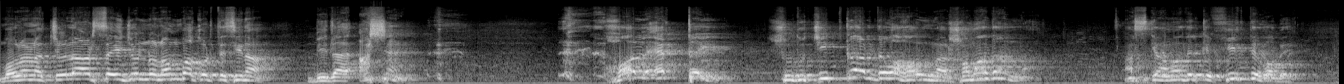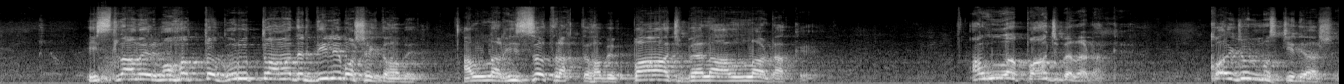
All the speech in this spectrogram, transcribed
মৌলানা চলে আসছে এই জন্য লম্বা করতেছি না। বিদায়, আসেন। হল একটাই, শুধু চিৎকার দেওয়া হল না, সমাধান না। আজকে আমাদেরকে ফিরতে হবে। ইসলামের মহত্ব, গুরুত্ব আমাদের দিলে বসাইতে হবে। আল্লাহর ইজ্জত রাখতে হবে। পাঁচ বেলা আল্লাহ ডাকে। আল্লাহ পাঁচ বেলা ডাকে। কয়জন মসজিদে আসে?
